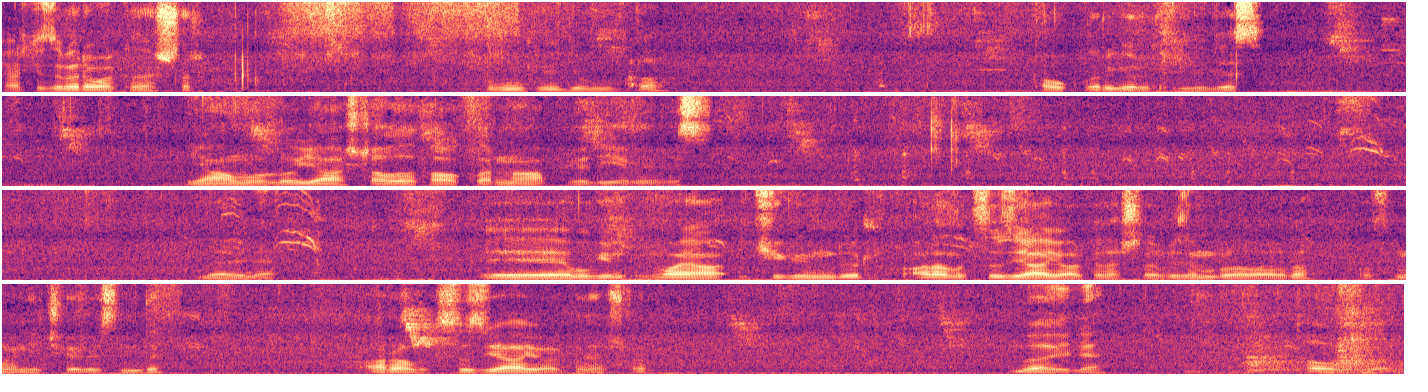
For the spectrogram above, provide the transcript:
Herkese merhaba arkadaşlar. Bugünkü videomuzda tavukları görüntüleyeceğiz. Yağmurlu, yağışlı havada tavuklar ne yapıyor diyebiliriz. Böyle. Ee, bugün bayağı iki gündür aralıksız yağıyor arkadaşlar bizim buralarda. Osmaniye çevresinde. Aralıksız yağıyor arkadaşlar. Böyle. Tavuklarımız.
